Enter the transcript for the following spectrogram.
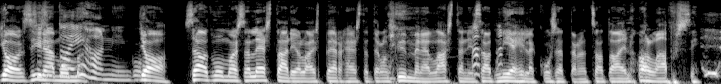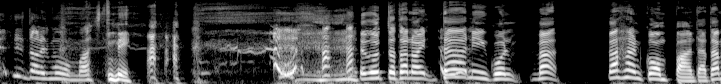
Joo, sinä siis muun... ihan niin kuin... Joo, sä oot muun muassa lestadiolaisperheestä, teillä on kymmenen lasta, niin sä oot miehille kusettanut, että sä oot ainoa lapsi. siis olit muun muassa. niin. Mutta tota noin, tää niin kuin, mä vähän komppaan tätä.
